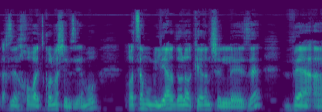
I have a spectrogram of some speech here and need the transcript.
להחזיר אחורה את כל מה שהם זיהמו. עוד שמו מיליארד דולר קרן של זה וה,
